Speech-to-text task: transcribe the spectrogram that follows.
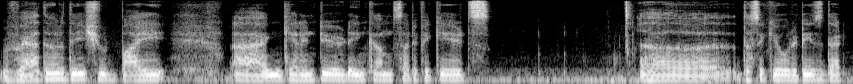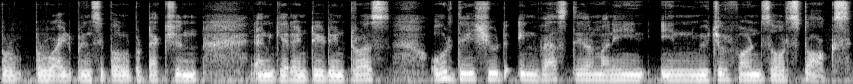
whether they should buy uh, guaranteed income certificates uh, the securities that pro provide principal protection and guaranteed interest or they should invest their money in mutual funds or stocks.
